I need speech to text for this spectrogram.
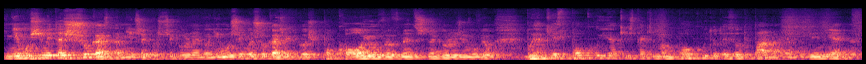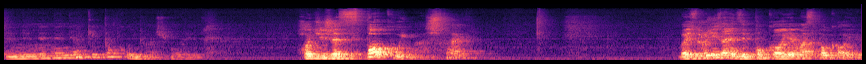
I nie musimy też szukać tam niczego szczególnego. Nie musimy szukać jakiegoś pokoju wewnętrznego. Ludzie mówią, bo jak jest pokój, jakiś taki mam pokój, to to jest od Pana. Ja mówię, nie, nie, nie, nie, nie jaki pokój masz? Mówię. Chodzi, że spokój masz, tak? Bo jest różnica między pokojem a spokojem.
